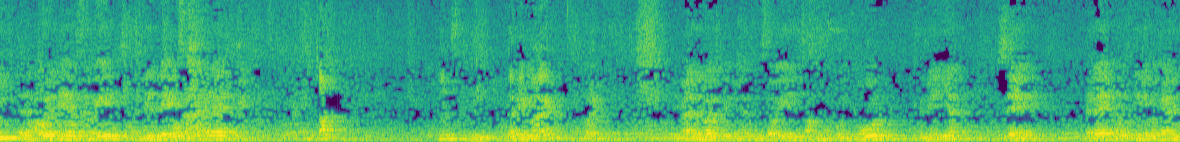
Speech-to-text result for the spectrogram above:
دي هقول إن هي بتساوي إيه؟ Z X على 3 صح؟ متابعين معايا؟ طيب يبقى أنا دلوقتي ال equation بتساوي إيه؟ 19.4 في 100 زائد 3 و2 يبقى كام؟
